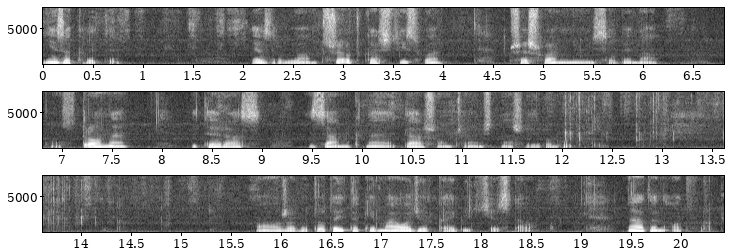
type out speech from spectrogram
nie zakryty. Ja zrobiłam trzy oczka ścisłe, przeszłam nimi sobie na tą stronę i teraz zamknę dalszą część naszej robótki. O, żeby tutaj takie mała dziurka, jak widzicie, została na ten otwór.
